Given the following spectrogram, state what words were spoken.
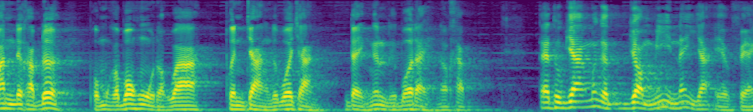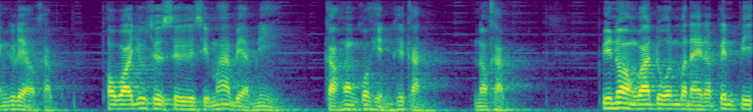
มันเด้อครับ เด้อผมก็บ่ฮู้ดอกว่าเพิ่นจ้างหรือบ่จ้างได้เงินหรือบ่ได้เนาะครับ แต่ทุกอย่างมันก็ย่อมมีนัยยะแอบแฝงอยู่แล้วครับ เพราะว่าอยู่ซื่อๆสิมาแบบนี้กับห้องก็เห็นคือกันเนาะครับ พี่น้องว่าโดนบ่ได้ละเป็นปี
